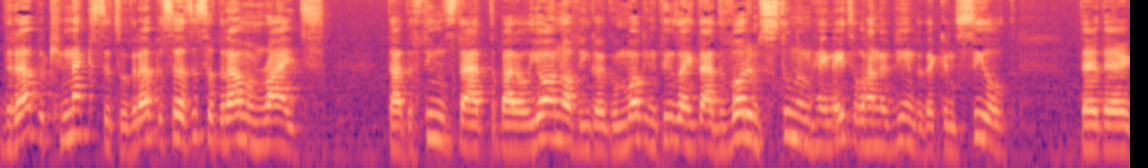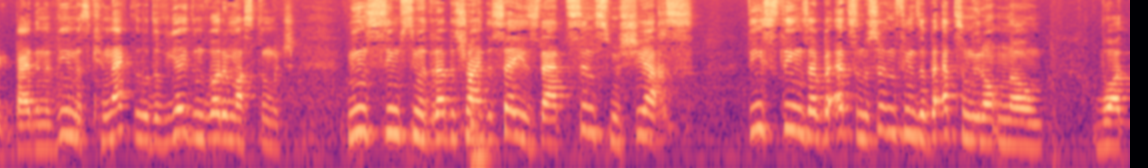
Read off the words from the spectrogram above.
the Rebbe connects it to, the Rebbe says, this is what the Rambam writes, that the things that about Elyanov and things like that, Dvorim Stumim Hein Eitzel HaNevim, that they're concealed, they're, they're, by the Nevim is connected with the V'yedim Dvorim Mastum, which means, seems to me what the Rebbe is trying to say is that since Mashiach's, these things are Be'etzim, certain things are Be'etzim we don't know what,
